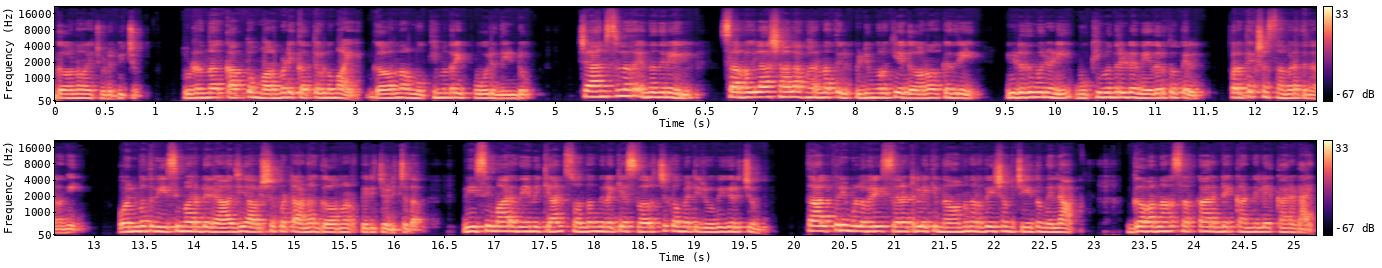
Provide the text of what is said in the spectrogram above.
ഗവർണറെ ചൊടിപ്പിച്ചു. തുടർന്ന് കത്തും മറുപടി കത്തുകളുമായി ഗവർണർ മുഖ്യമന്ത്രി പോര് നീണ്ടു. ചാൻസലർ എന്ന നിലയിൽ സർവകലാശാല ഭരണത്തിൽ പിടിമുറുക്കിയ ഗവർണർക്കെതിരെ ഇടതുമുന്നണി മുഖ്യമന്ത്രിയുടെ നേതൃത്വത്തിൽ പ്രത്യക്ഷ സമരത്തിനിറങ്ങി. ഒൻപത് വി സിമാരുടെ രാജി ആവശ്യപ്പെട്ടാണ് ഗവർണർ തിരിച്ചടിച്ചത്. വി സിമാരെ നിയമിക്കാൻ സ്വന്തം നിലയ്ക്ക് സെർച്ച് കമ്മിറ്റി രൂപീകരിച്ചും താല്പര്യമുള്ളവരെ സെനറ്റിലേക്ക് നാമനിർദ്ദേശം ചെയ്തുമെല്ലാം ഗവർണർ സർക്കാരിന്റെ കണ്ണിലെ കരടായി.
